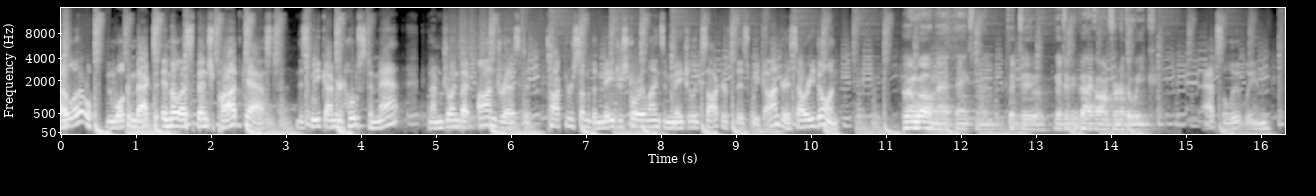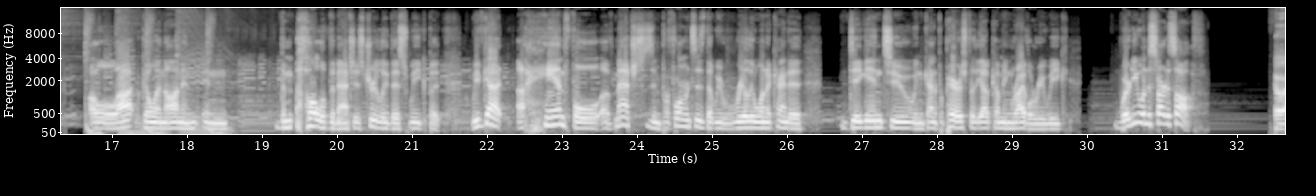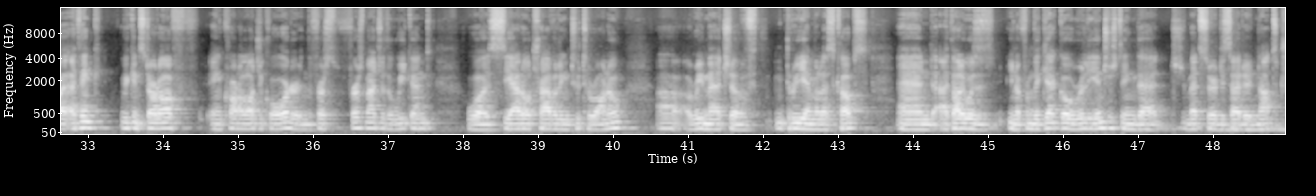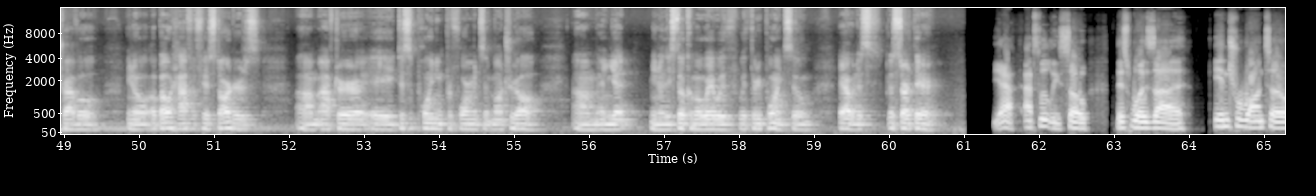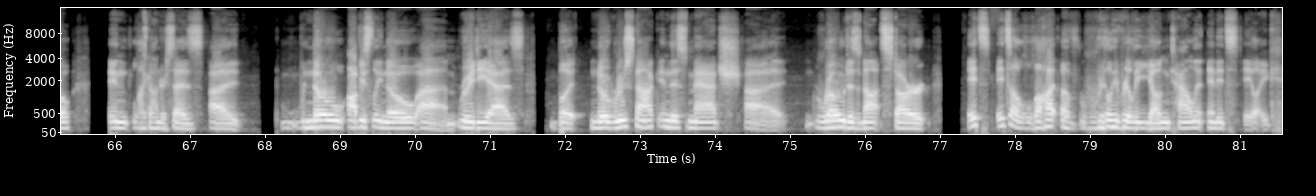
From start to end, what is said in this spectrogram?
Hello, and welcome back to MLS Bench Podcast. This week I'm your host, Matt, and I'm joined by Andres to talk through some of the major storylines in Major League Soccer for this week. Andres, how are you doing? Doing well, Matt. Thanks, man. Good to good to be back on for another week. Absolutely, and a lot going on in in the all of the matches truly this week, but we've got a handful of matches and performances that we really want to kind of dig into and kind of prepare us for the upcoming rivalry week. Where do you want to start us off? So I think we can start off in chronological order. And the first first match of the weekend was Seattle traveling to Toronto, uh, a rematch of three MLS Cups. And I thought it was, you know, from the get go, really interesting that Schmetzer decided not to travel, you know, about half of his starters um, after a disappointing performance at Montreal. Um, and yet, you know, they still come away with, with three points. So yeah, well, let's let's start there. Yeah, absolutely. So this was uh, in Toronto, and like Hunter says, uh, no, obviously no um, Ruidíaz, but no Rusnak in this match. Uh, Rowe does not start. It's it's a lot of really really young talent, and it's like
